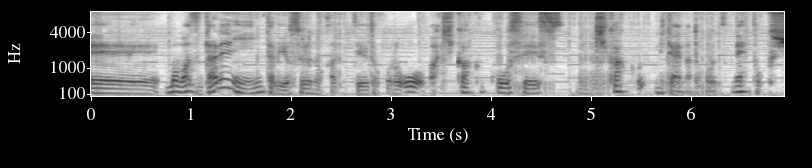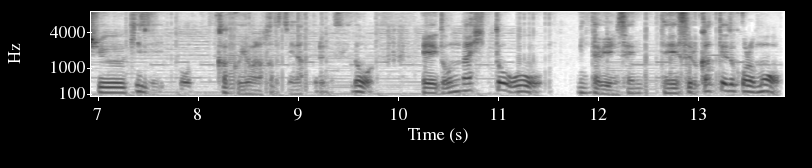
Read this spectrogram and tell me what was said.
えー、まあ、まず誰にインタビューをするのかっていうところを、まあ、企画構成、企画みたいなところですね。特集記事を書くような形になってるんですけど、えー、どんな人をインタビューに選定するかっていうところも、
